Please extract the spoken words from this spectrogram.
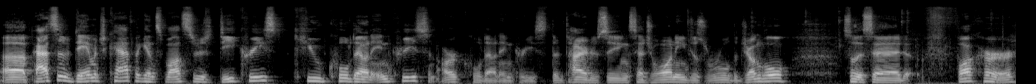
Uh, passive damage cap against monsters decreased. Q cooldown increase and R cooldown increase. They're tired of seeing Sejuani just rule the jungle, so they said fuck her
